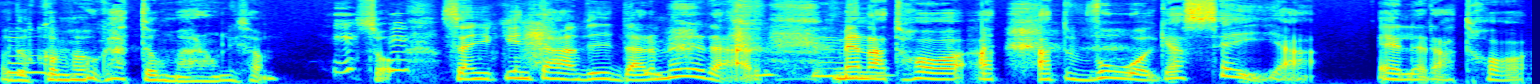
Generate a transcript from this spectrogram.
Och då kommer jag ihåg att domaren liksom så. Sen gick inte han vidare med det där. Men att, ha, att, att våga säga eller att ha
